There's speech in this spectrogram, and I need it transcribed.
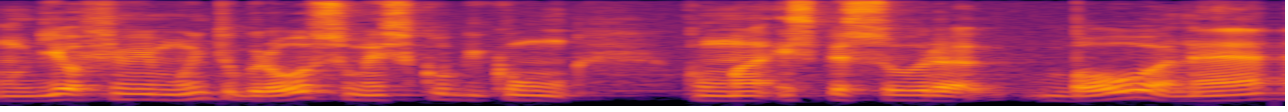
um biofilme muito grosso, uma Scooby com, com uma espessura boa, né?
